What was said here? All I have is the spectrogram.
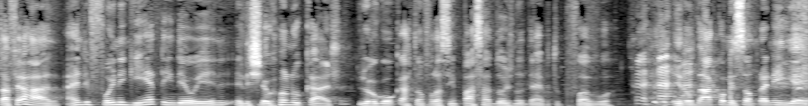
tá ferrado. Aí ele foi, ninguém atendeu ele, ele chegou no caixa, jogou o cartão e falou assim, passa dois no débito, por favor. E não dá a comissão pra ninguém.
